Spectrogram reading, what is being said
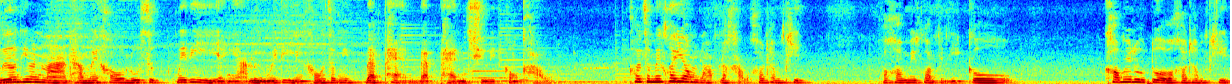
เรื่องที่มันมาทำให้เขารู้สึกไม่ดีอย่างเงี้ยหรือไม่ดีเขาจะมีแบบแผนแบบแผนชีวิตของเขา เขาจะไม่ค่อยยอมรับหรอกค่ะว่าเขาทำผิด เพราะเขามีความเป็นอีโก้เขาไม่รู้ตัวว่าเขาทำผิด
